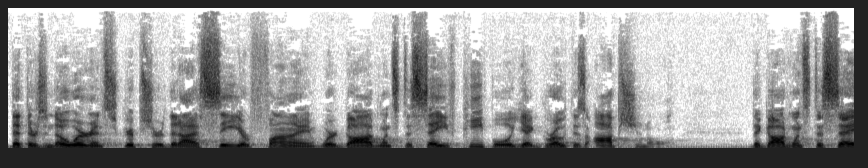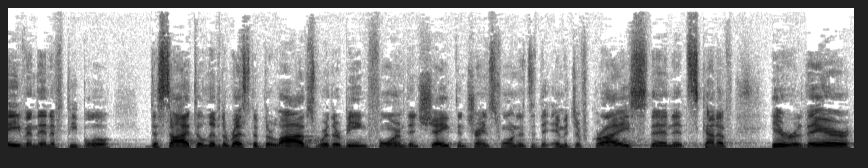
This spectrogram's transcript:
That there's nowhere in Scripture that I see or find where God wants to save people, yet growth is optional. That God wants to save, and then if people decide to live the rest of their lives where they're being formed and shaped and transformed into the image of Christ, then it's kind of here or there.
